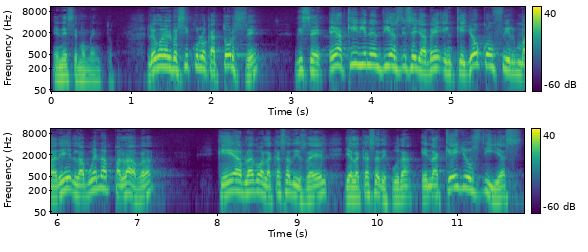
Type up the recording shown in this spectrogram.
en ese momento. Luego en el versículo 14 dice, he aquí vienen días, dice Yahvé, en que yo confirmaré la buena palabra que he hablado a la casa de Israel y a la casa de Judá. En aquellos días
